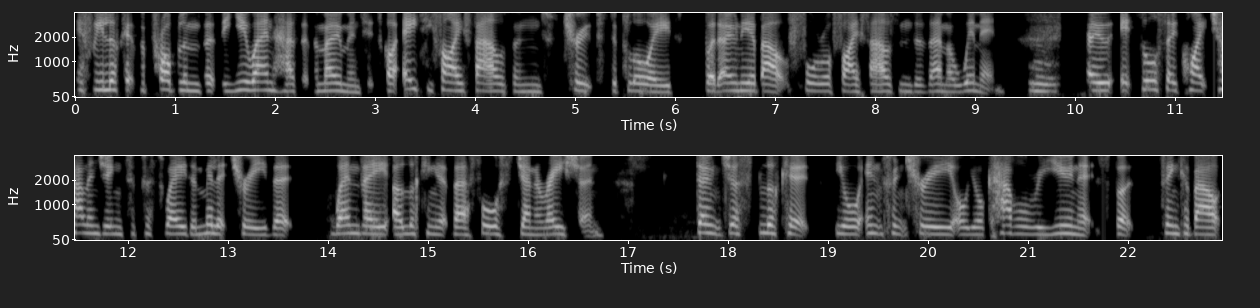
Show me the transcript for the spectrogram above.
if we look at the problem that the UN has at the moment, it's got 85,000 troops deployed, but only about four or 5,000 of them are women. Mm. So it's also quite challenging to persuade a military that when they are looking at their force generation, don't just look at your infantry or your cavalry units, but think about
